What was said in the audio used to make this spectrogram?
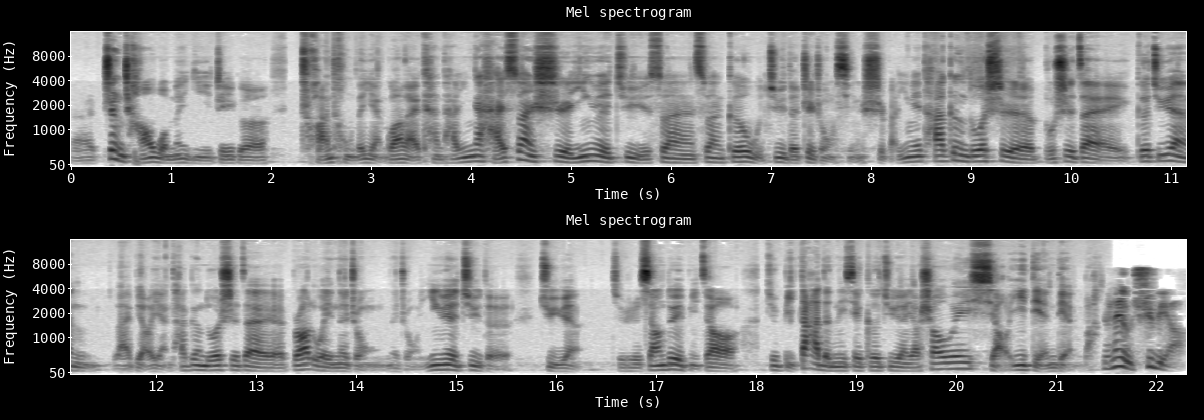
呃，正常我们以这个传统的眼光来看，它应该还算是音乐剧，算算歌舞剧的这种形式吧，因为它更多是不是在歌剧院来表演，它更多是在 Broadway 那种那种音乐剧的剧院，就是相对比较就比大的那些歌剧院要稍微小一点点吧。原来有区别啊！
